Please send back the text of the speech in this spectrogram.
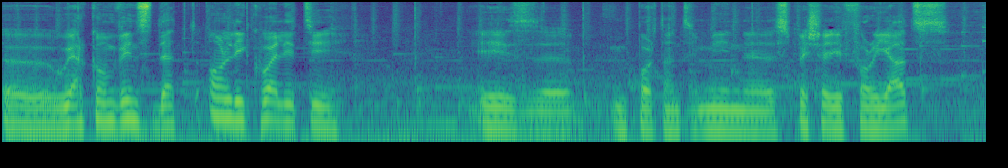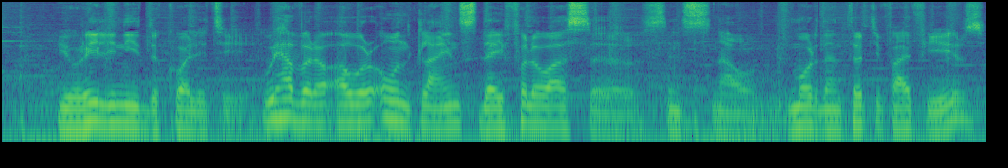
uh, we are convinced that only quality is uh, important. I mean, uh, especially for yachts, you really need the quality. We have our, our own clients. They follow us uh, since now more than 35 years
